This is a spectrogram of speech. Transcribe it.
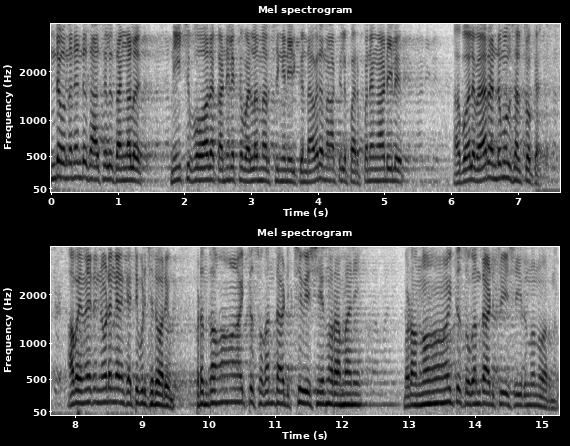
എന്റെ ഒന്ന് രണ്ട് സാഹസിൽ തങ്ങൾ നീച്ചു പോവാതെ കണ്ണിലൊക്കെ വെള്ളം നിറച്ച് ഇങ്ങനെ ഇരിക്കുന്നുണ്ട്. അവരെ നാട്ടിൽ പരപ്പനങ്ങാടിയിൽ അതുപോലെ വേറെ രണ്ട് മൂന്ന് സ്ഥലത്തൊക്കെ. അപ്പോൾ എന്നിട്ട് എന്നോട് എങ്ങനെ കെട്ടിപ്പിടിച്ചിട്ട് പറയും ഇവിടെ എന്തായിട്ട് സുഗന്ധം അടിച്ചു വീശിയെന്ന് റഹ്മാനി ഇവിടെ ഒന്നായിട്ട് സുഗന്ധം അടിച്ചു വീശിയിരുന്നു എന്ന് പറഞ്ഞു.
